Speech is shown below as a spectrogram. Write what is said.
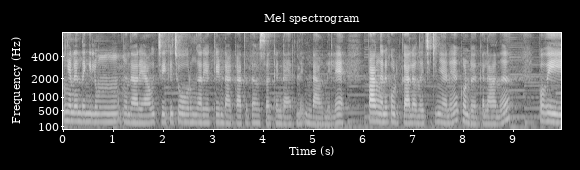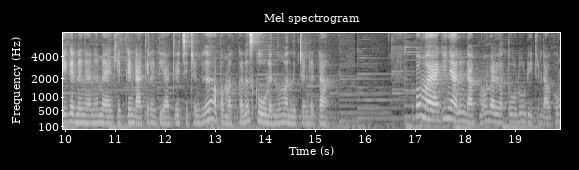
ഇങ്ങനെ എന്തെങ്കിലും എന്താ പറയുക ഉച്ചയ്ക്ക് ചോറും കറിയൊക്കെ ഉണ്ടാക്കാത്ത ദിവസമൊക്കെ ഉണ്ടായിരുന്നു ഉണ്ടാവുന്നില്ലേ? അപ്പം അങ്ങനെ കൊടുക്കാമല്ലോ എന്ന് വെച്ചിട്ട് ഞാൻ കൊണ്ടുവെക്കലാണ് അപ്പോൾ വേഗം തന്നെ ഞാൻ മാഗിയൊക്കെ ഉണ്ടാക്കി റെഡിയാക്കി വെച്ചിട്ടുണ്ട്. അപ്പോൾ മക്കൾ സ്കൂളിൽ നിന്നും വന്നിട്ടുണ്ട് കേട്ടോ. അപ്പോൾ മാഗി ഞാൻ ഉണ്ടാക്കുമ്പോൾ വെള്ളത്തോട് കൂടിയിട്ടുണ്ടാക്കും.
